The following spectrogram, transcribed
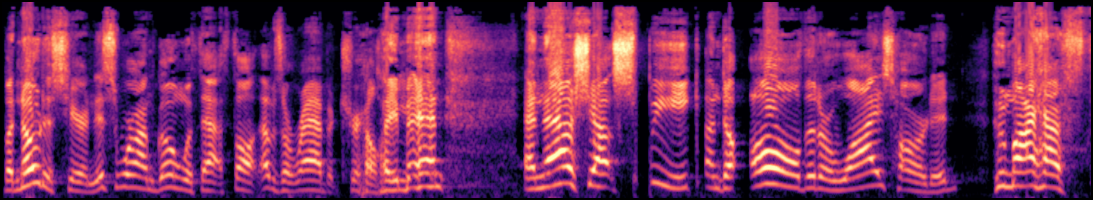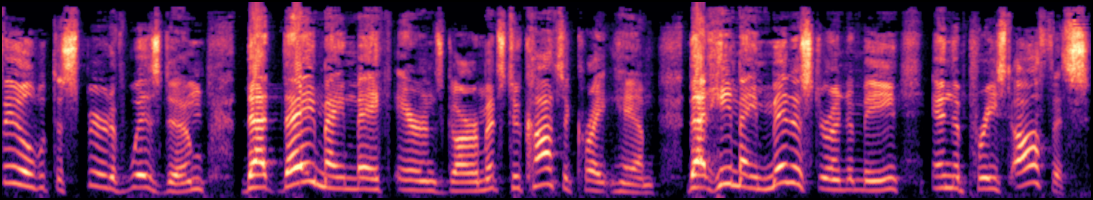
But notice here, and this is where I'm going with that thought. That was a rabbit trail. Amen. And thou shalt speak unto all that are wise hearted whom I have filled with the spirit of wisdom, that they may make Aaron's garments to consecrate him, that he may minister unto me in the priest office.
